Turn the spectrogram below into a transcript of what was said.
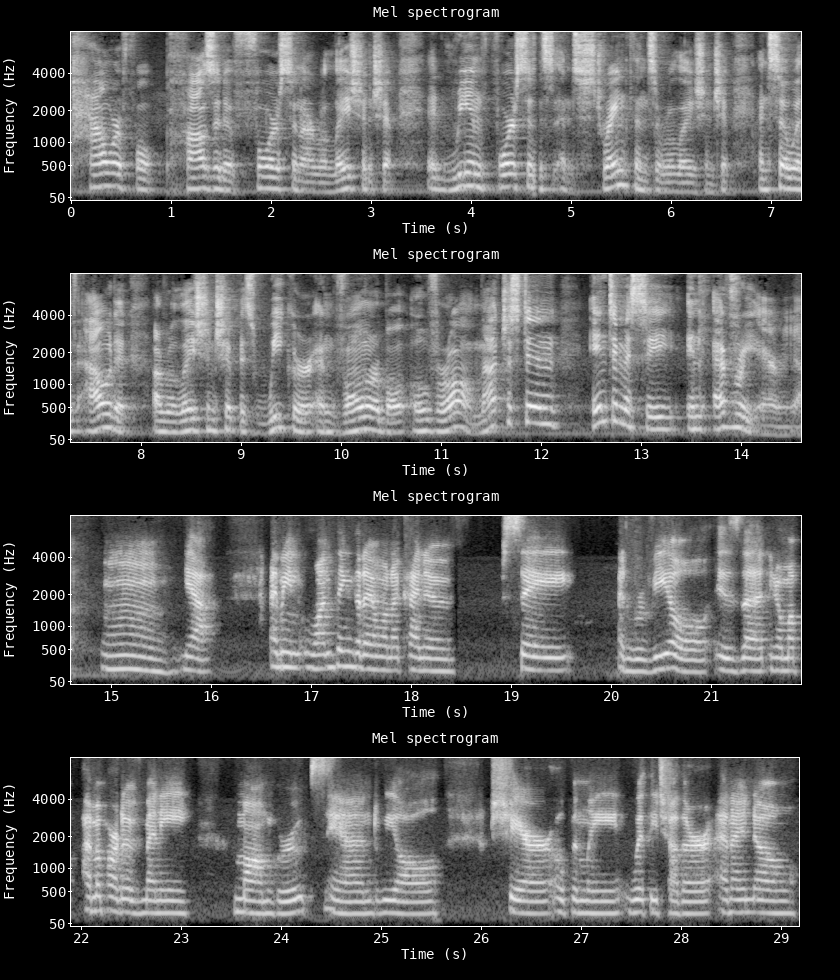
powerful, positive force in our relationship. It reinforces and strengthens a relationship. And so without it, a relationship is weaker and vulnerable overall, not just in intimacy, in every area. Mm, yeah. I mean, one thing that I want to kind of say and reveal is that, you know, I'm a, I'm a part of many mom groups and we all share openly with each other. And I know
